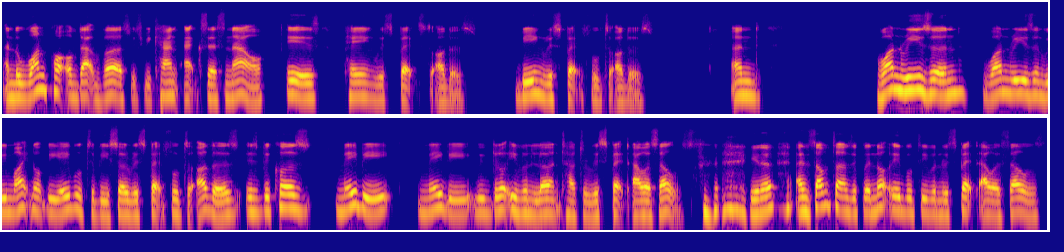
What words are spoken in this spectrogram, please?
And the one part of that verse which we can access now is paying respects to others, being respectful to others. And one reason, one reason we might not be able to be so respectful to others is because maybe maybe we've not even learned how to respect ourselves you know? And sometimes if we're not able to even respect ourselves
